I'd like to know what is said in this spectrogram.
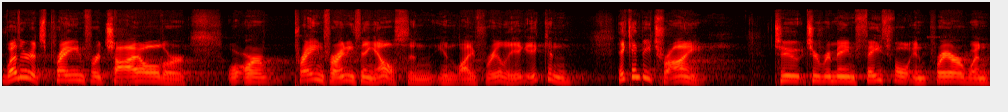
whether it's praying for a child or, or, or praying for anything else in, in life, really, it, it, can, it can be trying to, to remain faithful in prayer when,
